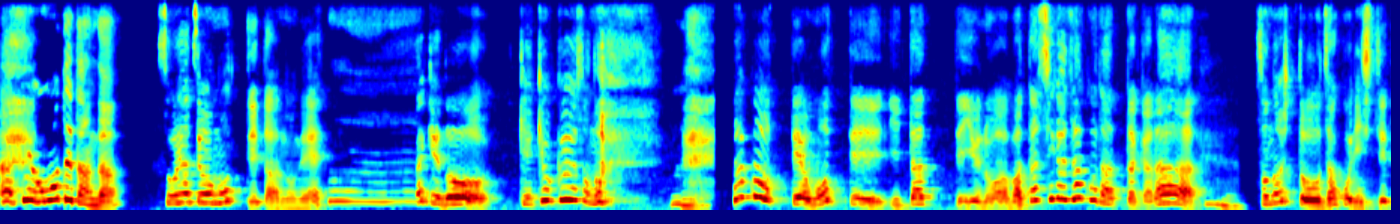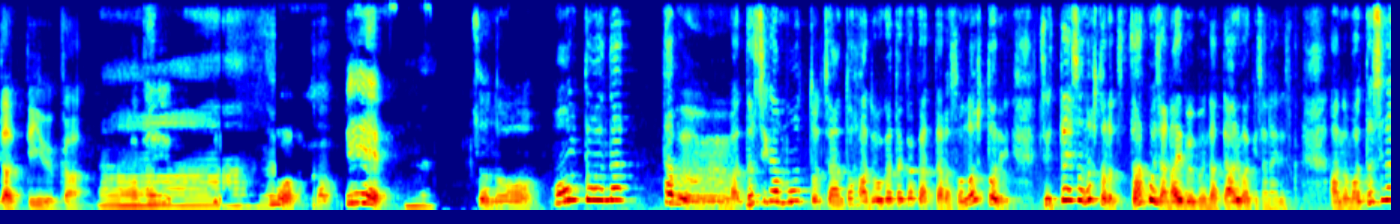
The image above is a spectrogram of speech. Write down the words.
あ、って思ってたんだ。そうやって思ってたのね。うだけど、結局、その、雑ん。魚って思っていたっていうのは、私が雑魚だったから、その人を雑魚にしてたっていうか。ああ、なるそ。う。で、うんその、本当だ、多分、私がもっとちゃんと波動が高かったら、その人に、絶対その人の雑魚じゃない部分だってあるわけじゃないですか。あの、私だ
